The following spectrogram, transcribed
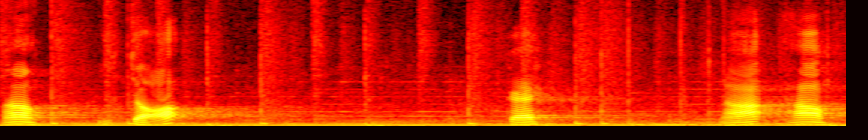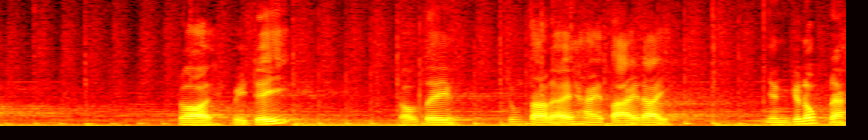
Không? Chỏ. Ok. Đó không? Rồi, vị trí. Đầu tiên, chúng ta để hai tay ở đây. Nhìn cái nút nè.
